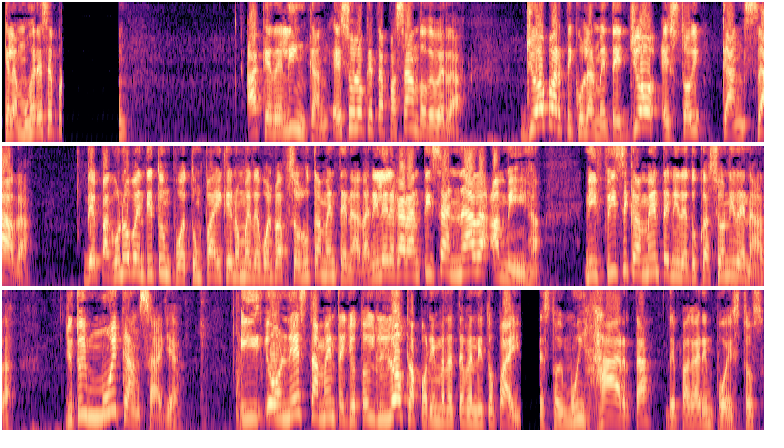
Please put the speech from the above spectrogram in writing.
que las mujeres se a que delincan. Eso es lo que está pasando de verdad. Yo particularmente, yo estoy cansada de pagar unos benditos impuestos un país que no me devuelve absolutamente nada, ni le garantiza nada a mi hija, ni físicamente, ni de educación, ni de nada. Yo estoy muy cansada. Y honestamente, yo estoy loca por irme de este bendito país. Estoy muy harta de pagar impuestos.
